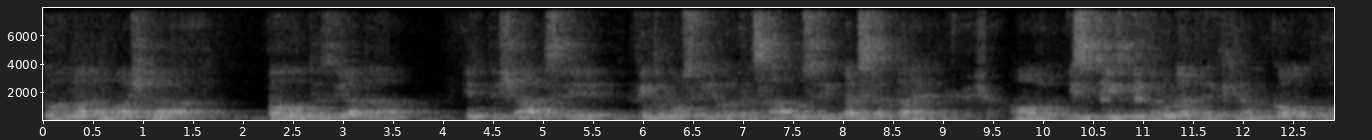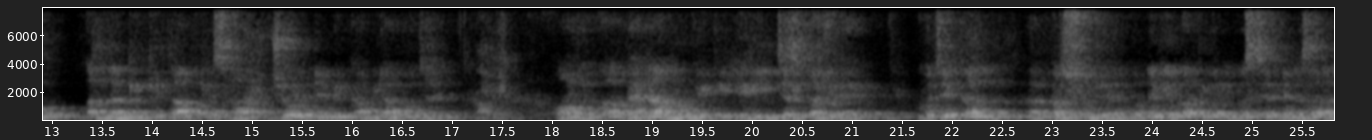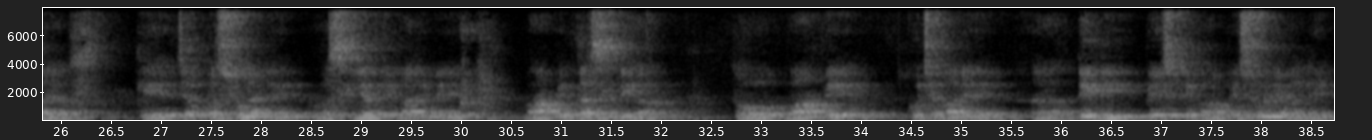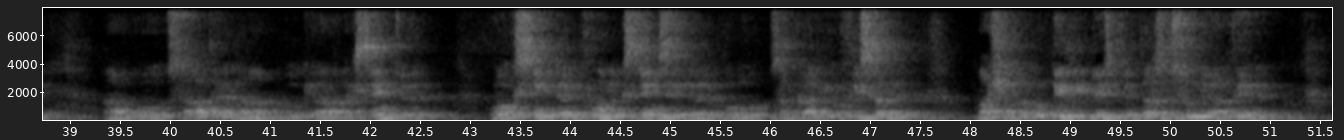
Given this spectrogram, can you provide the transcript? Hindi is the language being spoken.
तो हमारा माशरा बहुत ज़्यादा इंतशार से फितनों से और फसादों से बच सकता है। और इस चीज़ की ज़रूरत है कि हम कौम को अल्लाह की किताब के साथ जोड़ने में कामयाब हो जाए। और आप हैरान होंगे कि यही जज्बा जो है, मुझे कल परसों जो है, वो नई आबादी वाली मस्जिद में नज़र आया कि जब परसों मैंने वसीयत के बारे में वहाँ पे दर्स दिया तो वहाँ पे कुछ हमारे डेली बेस पे वहाँ पे सुनने वाले वो साथ है ना, वो क्या एक्सचेंज जो है, वो एक्सचेंज, टेलीफोन एक्सचेंज से जो है, वो सरकारी ऑफिसर है माशाल्लाह, वो डेली बेस पे दर्स सुनने आते हैं।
